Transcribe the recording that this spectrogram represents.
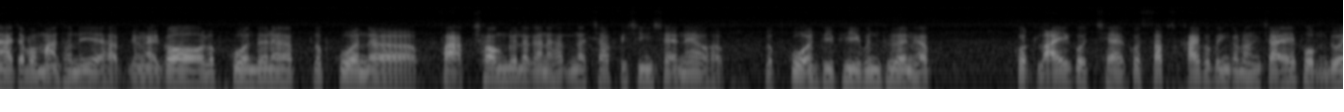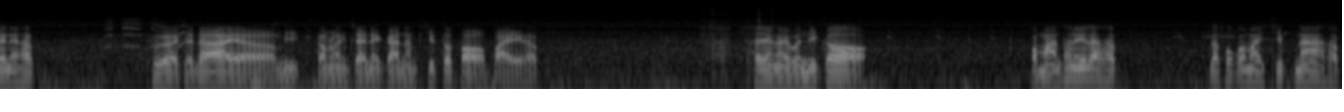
น่าจะประมาณเท่านี้ครับ ยังไงก็รบกวนด้วยนะครับ รบกวนฝากช่องด้วยแล้วกันนะครับนัชชักฟิชชิ่งแชนแนลครับ รบกวนพี่ๆเพื่อนๆครับ กดไลค์ กดแชร์ กด Subscribe เพื่อเป็นกำลังใจให้ผมด้วยนะครับ เพื่อจะได้มีกำลังใจในการทำคลิปต่อๆไปครับ ถ้ายังไงวันนี้ก็ประมาณเท่านี้แหละครับ แล้วพบกันใหม่คลิปหน้าครับ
